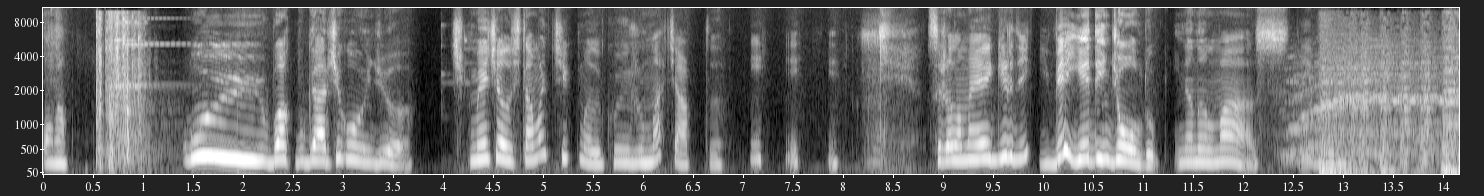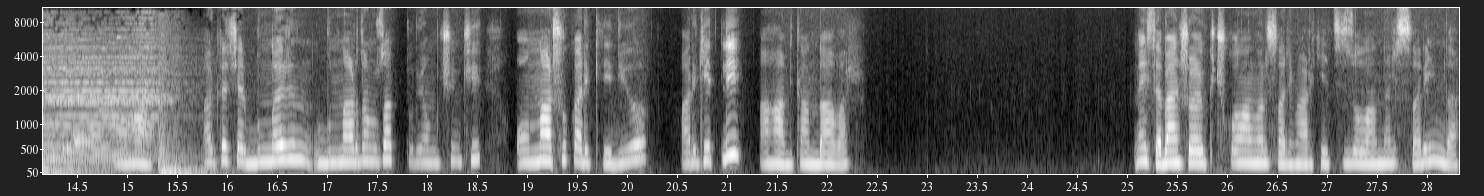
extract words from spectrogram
Ona. Uy bak bu gerçek oyuncu. Çıkmaya çalıştı ama çıkmadı. Kuyruğuma çarptı. Sıralamaya girdik ve yedinci olduk. İnanılmaz. Aha. Arkadaşlar bunların bunlardan uzak duruyorum çünkü onlar çok hareket ediyor. Hareketli. Aha bir tane daha var. Neyse ben şöyle küçük olanları sarayım. Hareketsiz olanları sarayım da.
